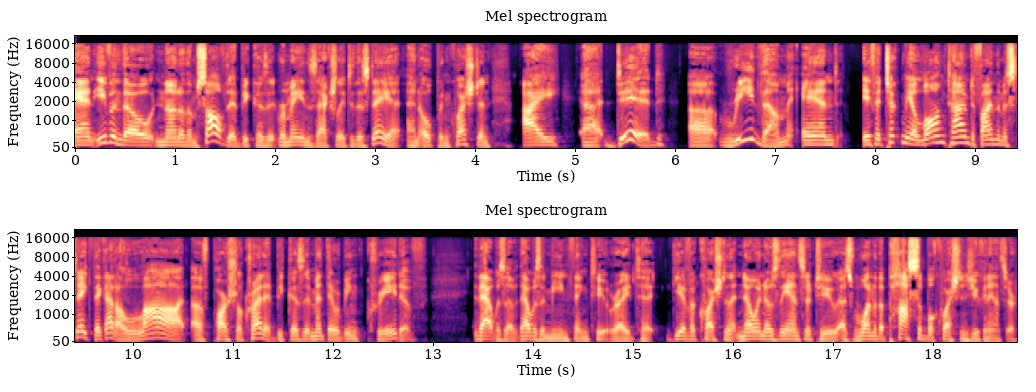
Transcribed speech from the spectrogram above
And even though none of them solved it, because it remains actually to this day an open question, I uh, did uh, read them. And if it took me a long time to find the mistake, they got a lot of partial credit because it meant they were being creative. That was a that was a mean thing too, right? To give a question that no one knows the answer to as one of the possible questions you can answer.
